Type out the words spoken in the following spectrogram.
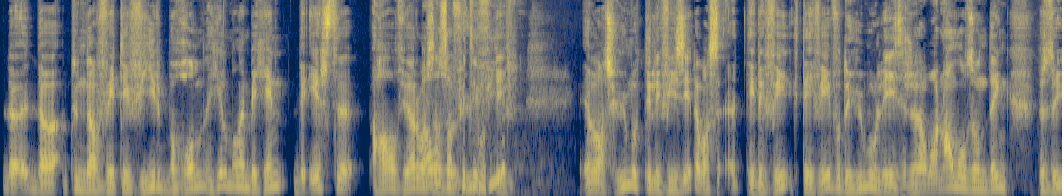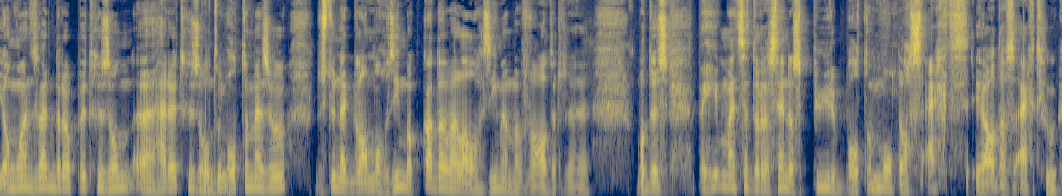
de, de, toen dat VT4 begon, helemaal in het begin, de eerste half jaar was Alles dat op zo VT4? humor-tv. Dat was humor-televisie, dat was eh, tv, tv voor de humorlezers. Dat was allemaal zo'n ding. Dus de Young Ones werden erop uitgezonden, eh, heruitgezonden, Bottom. bottom. en zo. Dus toen heb ik dat allemaal gezien, maar ik had dat wel al gezien met mijn vader. eh. Maar dus, op een gegeven moment zit er een scène, dat is pure bottom. Mo. Dat is echt, ja, dat is echt goed.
